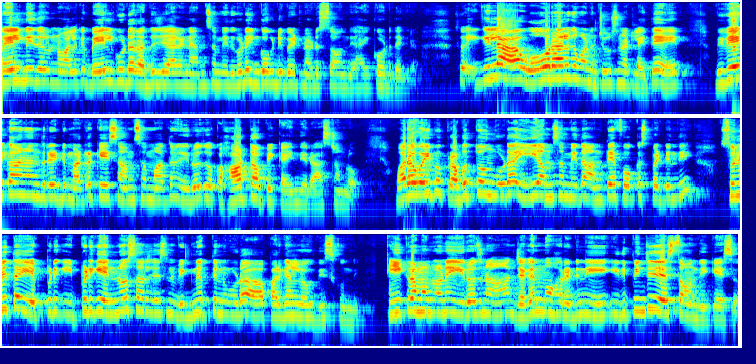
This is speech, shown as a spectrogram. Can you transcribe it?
బెయిల్ మీద ఉన్న వాళ్ళకి బెయిల్ కూడా రద్దు చేయాలనే అంశం మీద కూడా ఇంకొక డిబేట్ నడుస్తూ ఉంది హైకోర్టు దగ్గర. సో ఇలా ఓవరాల్గా మనం చూసినట్లయితే వివేకానంద రెడ్డి మర్డర్ కేసు అంశం మాత్రం ఈరోజు ఒక హాట్ టాపిక్ అయింది రాష్ట్రంలో. మరోవైపు ప్రభుత్వం కూడా ఈ అంశం మీద అంతే ఫోకస్ పెట్టింది. సునీత ఎప్పటికి ఇప్పటికీ ఎన్నోసార్లు చేసిన విజ్ఞప్తిని కూడా పరిగణలోకి తీసుకుంది. ఈ క్రమంలోనే ఈ రోజున జగన్మోహన్ రెడ్డిని ఇది పించి చేస్తూ ఉంది ఈ కేసు.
